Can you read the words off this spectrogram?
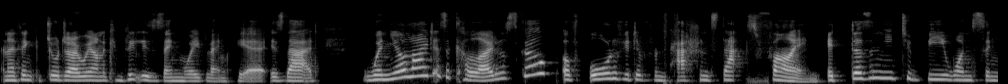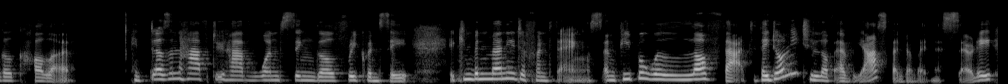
and I think Georgia, we're on a completely the same wavelength here, is that when your light is a kaleidoscope of all of your different passions, that's fine. It doesn't need to be one single color. It doesn't have to have one single frequency. It can be many different things, and people will love that. They don't need to love every aspect of it necessarily,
